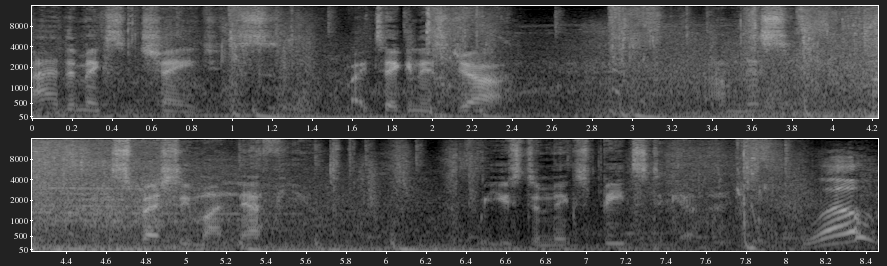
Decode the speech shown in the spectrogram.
I had to make some changes, like taking his job. I miss him, especially my nephew. We used to mix beats together. Well,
